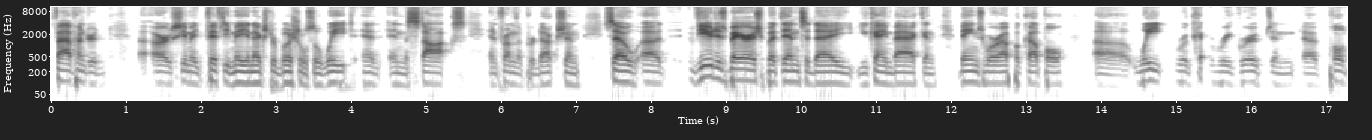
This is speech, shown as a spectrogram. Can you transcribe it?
500 uh, or excuse me 50 million extra bushels of wheat in, in the stocks and from the production. So uh, viewed as bearish but then today you came back and beans were up a couple uh, wheat re- regrouped and uh, pulled,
